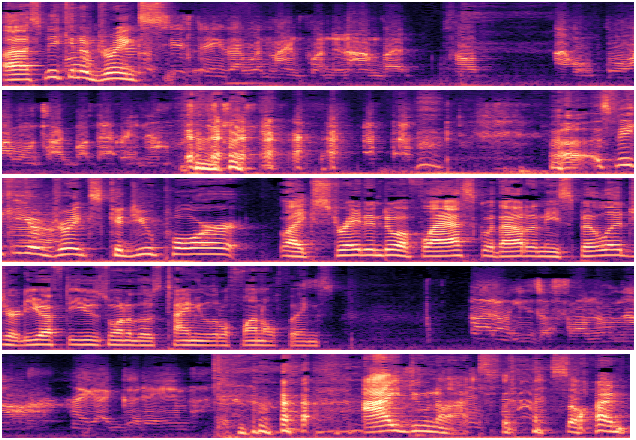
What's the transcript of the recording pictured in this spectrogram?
uh, speaking of drinks, a few things I wouldn't mind putting it on, but I'll, I won't. Well, I won't talk about that right now. uh, speaking of drinks, could you pour like straight into a flask without any spillage, or do you have to use one of those tiny little funnel things? I don't use a funnel now. I got good aim. I do not. so I'm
